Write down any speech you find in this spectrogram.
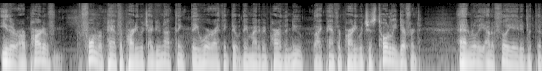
either are part of the former Panther Party, which I do not think they were. I think that they might have been part of the new Black Panther Party, which is totally different and really unaffiliated with the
